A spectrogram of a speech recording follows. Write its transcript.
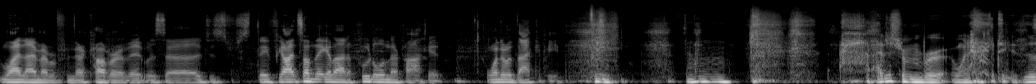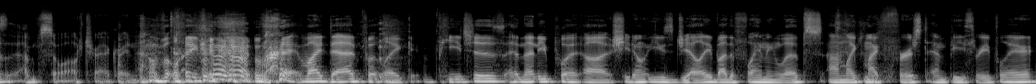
line I remember from their cover of it was uh, just they've got something about a poodle in their pocket. Wonder what that could be. I just remember when I, dude, this, I'm so off track right now, but like my, my dad put like peaches and then he put uh, "She Don't Use Jelly" by the Flaming Lips on like my first MP3 player,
